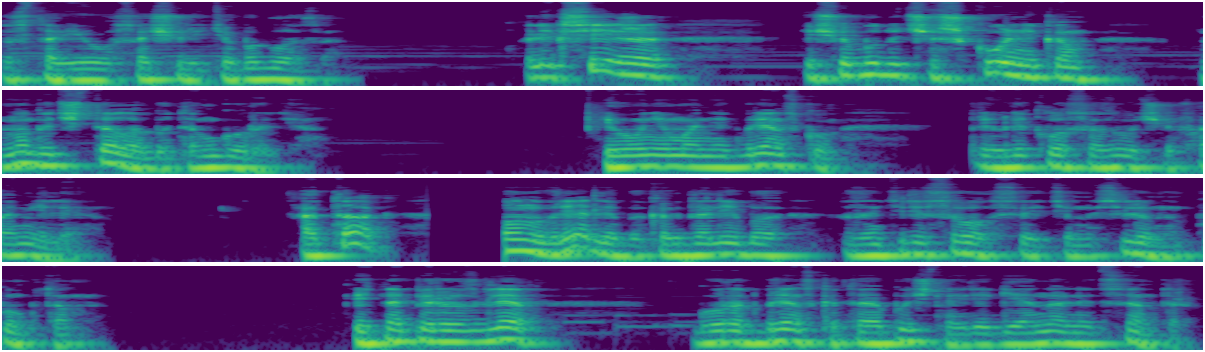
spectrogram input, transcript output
заставив его сощурить оба глаза. Алексей же, еще будучи школьником, много читал об этом городе. Его внимание к Брянску привлекло созвучие фамилии. А так, он вряд ли бы когда-либо заинтересовался этим населенным пунктом. Ведь на первый взгляд город Брянск – это обычный региональный центр,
